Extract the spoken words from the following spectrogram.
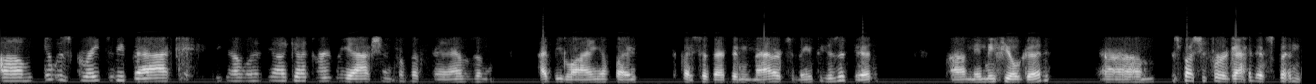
um, it was great to be back. You know, you know, I got a great reaction from the fans, and I'd be lying if I I said that didn't matter to me because it did. Uh, made me feel good, um, especially for a guy that's been,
